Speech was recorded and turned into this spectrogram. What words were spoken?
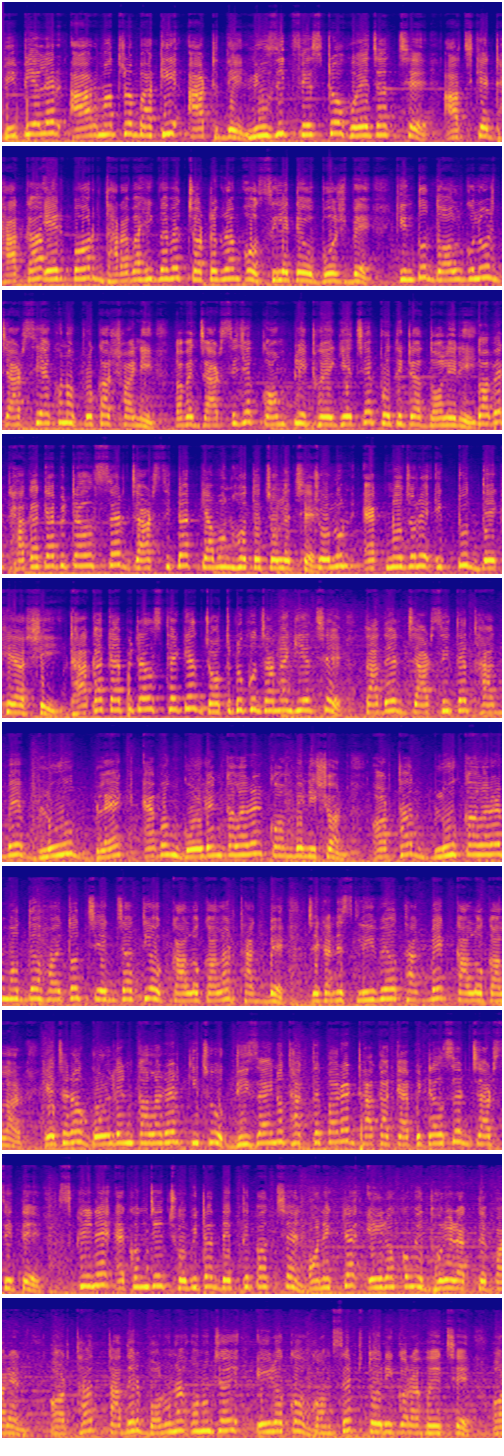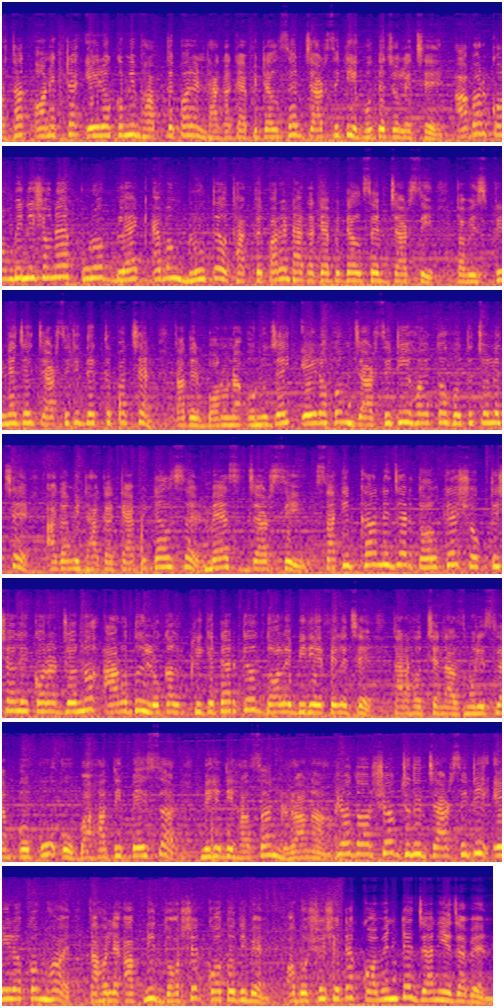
BPL এর আর মাত্র বাকি আট দিন মিউজিক ফেস্টও হয়ে যাচ্ছে। আজকে ঢাকা, এরপর ধারাবাহিকভাবে চট্টগ্রাম ও সিলেটেও বসবে। কিন্তু দলগুলোর জার্সি এখনও প্রকাশ হয়নি। তবে জার্সি যে কমপ্লিট হয়ে গিয়েছে প্রতিটা দলেরই। তবে ঢাকা ক্যাপিটালস এর জার্সিটা কেমন হতে চলেছে? চলুন এক নজরে একটু দেখে আসি। ঢাকা ক্যাপিটালস থেকে যতটুকু জানা গিয়েছে, তাদের জার্সিতে থাকবে ব্লু, ব্ল্যাক এবং গোল্ডেন কালারের কম্বিনেশন। অর্থাৎ ব্লু কালারের মধ্যে হয়তো চেক জাতীয় কালো কালার থাকবে, যেখানে স্লিভেও থাকবে কালো কালার। এছাড়াও গোল্ডেন কালারের কিছু ডিজাইনও থাকতে পারে ঢাকা ক্যাপিটালসের জার্সিতে। স্ক্রিনে এখন যে ছবিটা দেখতে পাচ্ছেন, অনেকটা এইরকমই ধরে রাখতে পারেন। অর্থাৎ তাদের বর্ণনা অনুযায়ী এইরকম কনসেপ্ট তৈরি করা হয়েছে। অর্থাৎ অনেকটা এইরকমই ভাবতে পারেন ঢাকা ক্যাপিটালসের জার্সিটি হতে চলেছে। আবার কম্বিনেশনে পুরো ব্ল্যাক এবং ব্লুতেও থাকতে পারে ঢাকা ক্যাপিটালসের জার্সি। তবে স্ক্রিনে যে জার্সিটি দেখতে পাচ্ছেন, তাদের বর্ণনা অনুযায়ী এইরকম জার্সিটি হয়তো হতে চলেছে আগামী ঢাকা ক্যাপিটালসের ম্যাচ জার্সি। সাকিব খান নিজের দলকে শক্তিশালী করার জন্য আরও দুই লোকাল ক্রিকেটারকেও দলে বিরিয়ে ফেলেছে। তারা হচ্ছে নাজমুল ইসলাম অপু ও বাহাতি পেসার মেহেদি হাসান রানা। প্রিয় দর্শক, যদি জার্সিটি এই রকম হয়, তাহলে আপনি দশে কত দিবেন? অবশ্যই সেটা কমেন্টে জানিয়ে যাবেন।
